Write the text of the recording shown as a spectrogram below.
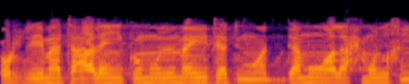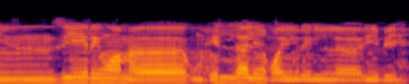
حرمت عليكم الميتة والدم ولحم الخنزير وما أهل لغير الله به.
